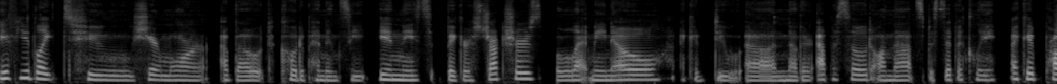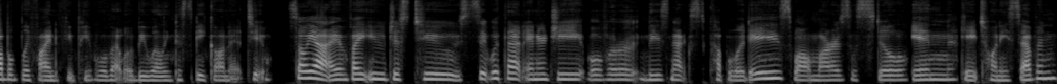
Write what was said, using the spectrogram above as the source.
if you'd like to share more about codependency in these bigger structures, let me know. I could do uh, another episode on that specifically. I could probably find a few people that would be willing to speak on it too. So, yeah, I invite you just to sit with that energy over these next couple of days while Mars is still in gate 27.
